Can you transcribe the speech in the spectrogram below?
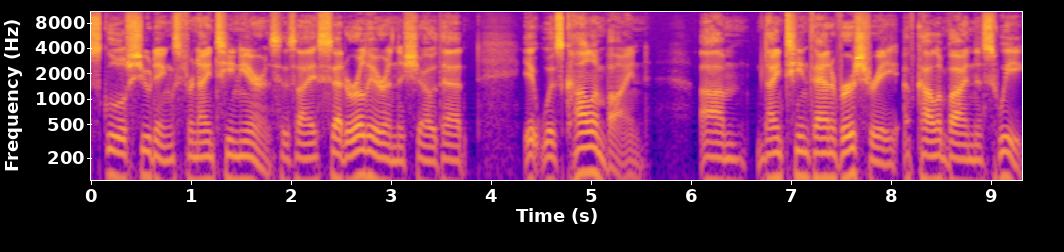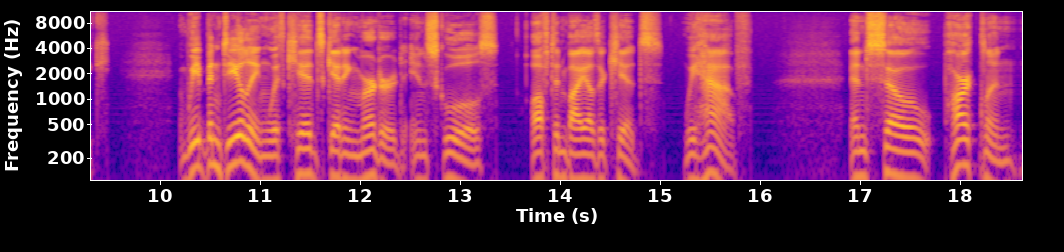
school shootings for 19 years. As I said earlier in the show, that it was Columbine, um, 19th anniversary of Columbine this week. We've been dealing with kids getting murdered in schools, often by other kids. We have. And so Parkland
